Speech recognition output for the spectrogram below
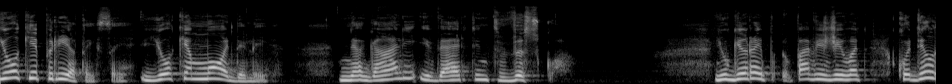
jokie prietaisai, jokie modeliai negali įvertinti visko. Jų gerai, pavyzdžiui, vat, kodėl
